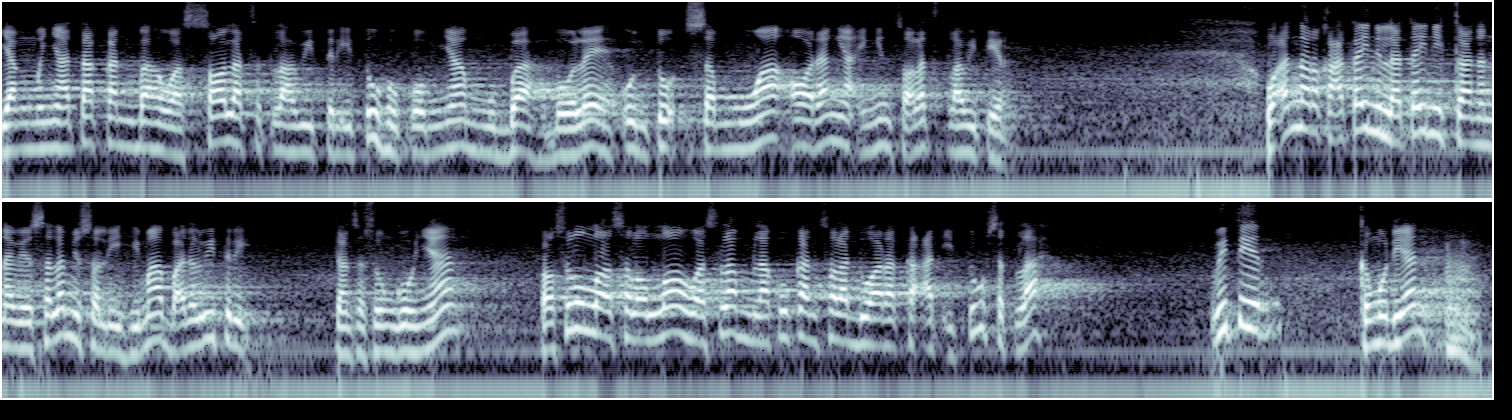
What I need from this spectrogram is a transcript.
yang menyatakan bahwa salat setelah witir itu hukumnya mubah boleh untuk semua orang yang ingin salat setelah witir. Wa anna raka'ataini lataini kana Nabi sallallahu wasallam ba'dal witri. Dan sesungguhnya Rasulullah sallallahu alaihi wasallam melakukan salat dua rakaat itu setelah witir. Kemudian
